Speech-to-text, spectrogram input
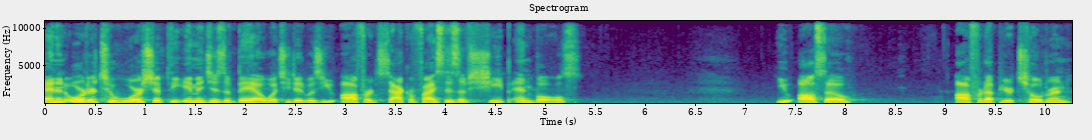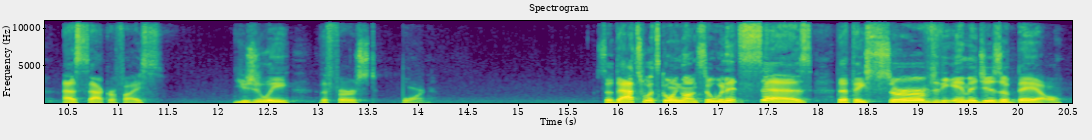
And in order to worship the images of Baal, what you did was you offered sacrifices of sheep and bulls. You also offered up your children as sacrifice, usually the firstborn. So that's what's going on. So when it says that they served the images of Baal,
